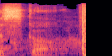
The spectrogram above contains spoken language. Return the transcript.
Disco.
